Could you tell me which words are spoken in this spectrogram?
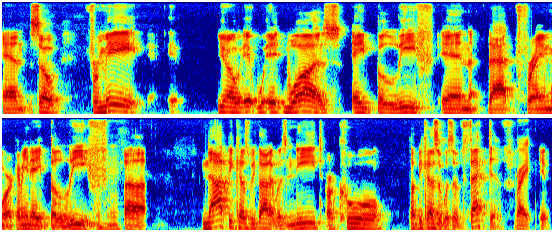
And so for me, it, you know, it, it was a belief in that framework. I mean, a belief, uh, not because we thought it was neat or cool, but because it was effective. Right. It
